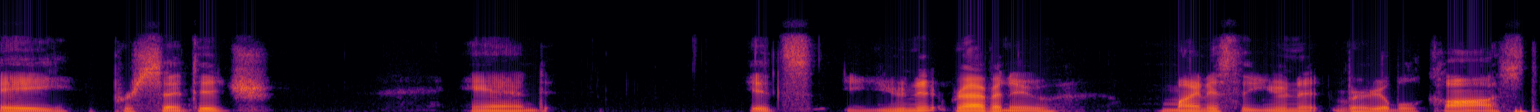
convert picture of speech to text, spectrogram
a percentage, and it's unit revenue minus the unit variable cost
